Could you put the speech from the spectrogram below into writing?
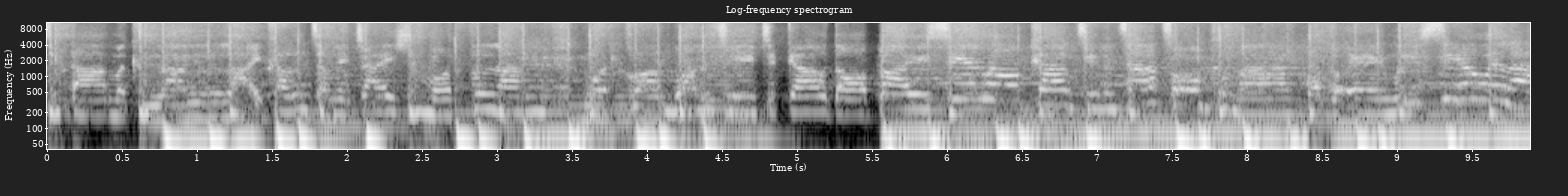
ที่ตามมาข้างหลัง หลายครั้งจำในใจฉันหมดพลัง หมดความหวังที่จะก้าวต่อไป เสียงร้องข้างที่มันท้าโถมเข้ามาบอกตัวเองไม่เสียเวลา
